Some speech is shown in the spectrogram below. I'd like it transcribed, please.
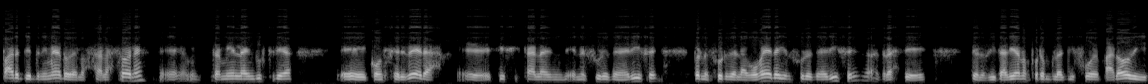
parte primero de los salazones, eh, también la industria eh, conservera eh, que se instala en, en, el sur de Tenerife, pero en el sur de La Gomera y en el sur de Tenerife, atrás de, de los italianos, por ejemplo, aquí fue Parodi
